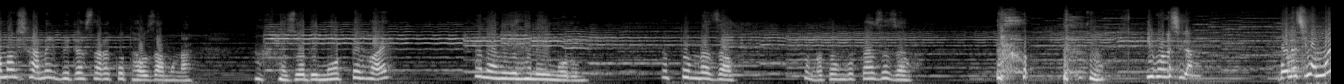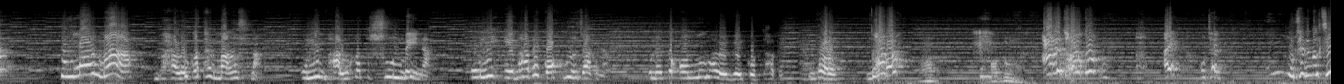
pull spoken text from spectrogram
আমার স্বামীর ভিটা ছাড়া কোথাও যাব না। যদি মরতে হয়, তাহলে আমি এখানেই মরুম। তোমরা যাও। তোমরা কাজে যাও। কি বলেছিলাম? বলেছিলাম না? তোমার মা ভালো কথার মানুষ না। উনি ভালো কথা শুনবেই না। উনি এভাবে কখনো যাবে না। ওনাকে অন্যভাবে বের করতে হবে। ধরো ধরো। আরে ধরো তো। আই উঠেন। উঠেন বলছি।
